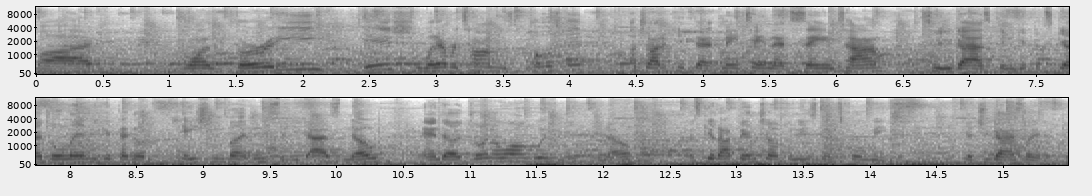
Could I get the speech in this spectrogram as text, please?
by 1.30-ish, whatever time he's posted. I'll try to keep that, maintain that same time so you guys can get the schedule in, hit that notification button so you guys know, and uh, join along with me, you know. Let's get our bench up in these next four weeks. Catch you guys later.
